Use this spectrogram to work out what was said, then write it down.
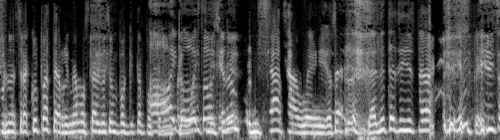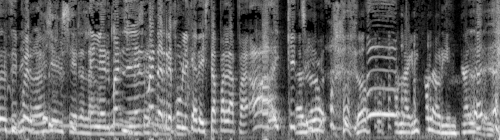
por nuestra culpa te arruinamos tal vez un poquito Pokémon, Ay, pero no, güey, estaba me por mi casa, güey. O sea, la neta sí yo estaba bien eso sí, pero- la en la, hermana, la República de Iztapalapa. Ay, qué chido. no, no, por, por la agrícola oriental, güey.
